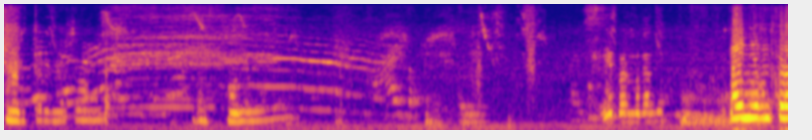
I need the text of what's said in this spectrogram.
ನೋಡ್ತಾರೆ ನೋಡ್ತಾರೆ. ನೀರ್ ಕೊಡ್ಬೇಕಂದ್ರೆ ಐ ನೀರಂತ ಕೊಡ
